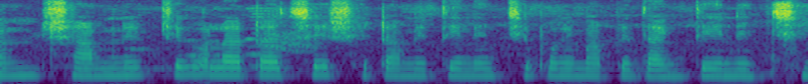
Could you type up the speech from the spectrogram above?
এখন সামনের যে গলাটা আছে, সেটা আমি তিন ইঞ্চি পরিমাপে দাগ দিয়ে নিচ্ছি।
